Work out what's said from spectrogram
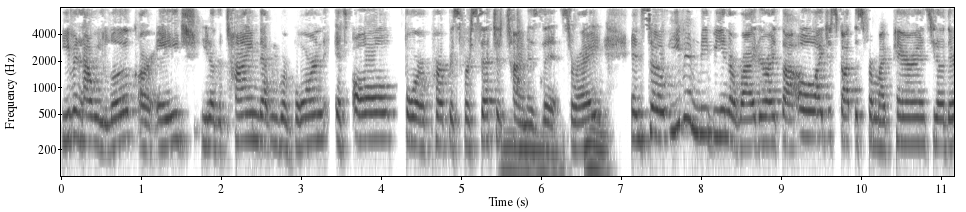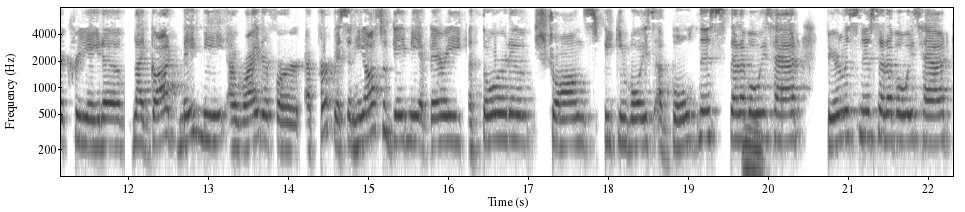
even how we look, our age, you know, the time that we were born, it's all for a purpose for such a time as this, right? Mm. And so even me being a writer, I thought, oh, I just got this from my parents. You know, they're creative. Like God made me a writer for a purpose. And he also gave me a very authoritative, strong speaking voice, a boldness that I've mm. always had fearlessness that I've always had.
